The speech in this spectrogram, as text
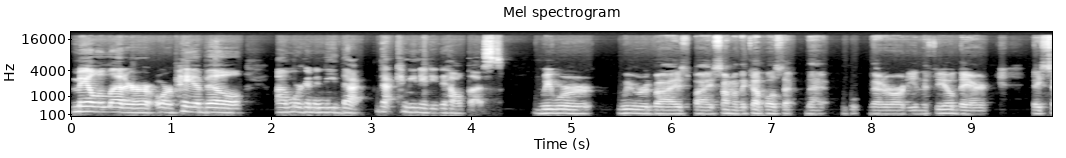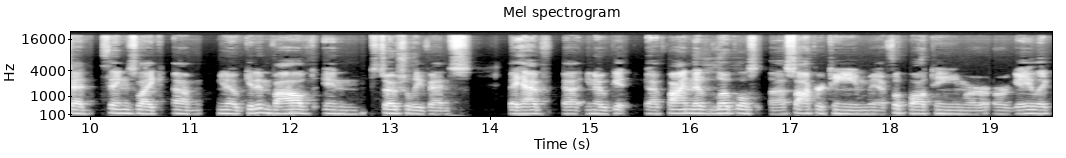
mail a letter or pay a bill. Um, we're going to need that that community to help us. We were we were advised by some of the couples that that that are already in the field there. They said things like, um, you know, get involved in social events. They have, uh, you know, get uh, find the local uh, soccer team, football team, or, or Gaelic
